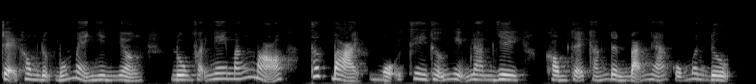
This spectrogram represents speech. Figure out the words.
Trẻ không được bố mẹ nhìn nhận, luôn phải nghe mắng mỏ, thất bại mỗi khi thử nghiệm làm gì, không thể khẳng định bản ngã của mình được.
